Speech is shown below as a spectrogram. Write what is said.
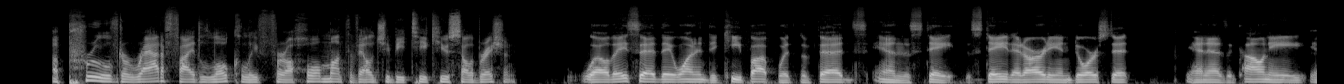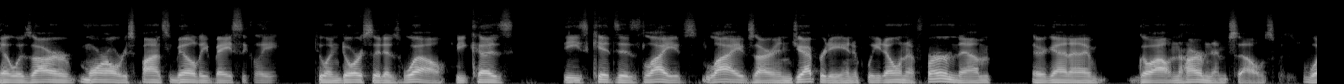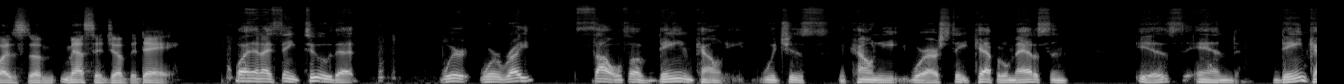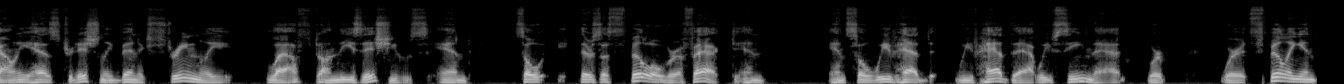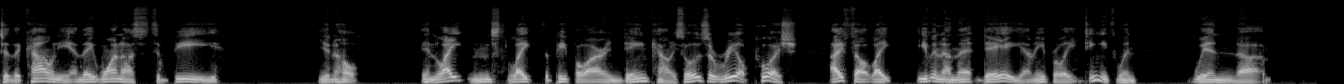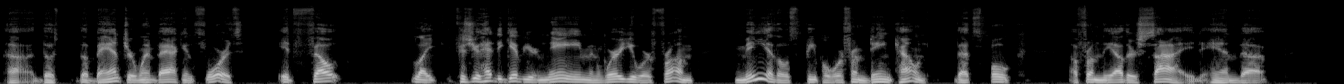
approved or ratified locally for a whole month of LGBTQ celebration? Well, they said they wanted to keep up with the feds and the state. The state had already endorsed it, and as a county, it was our moral responsibility basically to endorse it as well because these kids' lives lives are in jeopardy, and if we don't affirm them, they're gonna go out and harm themselves. Was the message of the day. Well, and I think too that we're we're right south of Dane County, which is the county where our state capital, Madison, is. And Dane County has traditionally been extremely left on these issues. And so there's a spillover effect. And and so we've had we've had that. We've seen that where where it's spilling into the county and they want us to be, you know, enlightened like the people are in Dane County. So it was a real push. I felt like even on that day on April 18th when when uh, uh, the the banter went back and forth, it felt like because you had to give your name and where you were from. Many of those people were from Dane County that spoke uh, from the other side, and uh,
